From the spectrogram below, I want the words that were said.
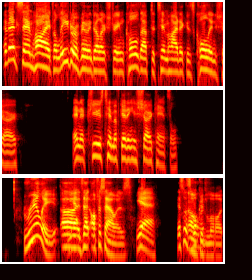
And then Sam Hyde, the leader of Million Dollar Extreme, called up to Tim Heidecker's call in show and accused him of getting his show cancelled. Really? Uh, Yeah. Is that office hours? Yeah. This was Oh, four, good lord.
